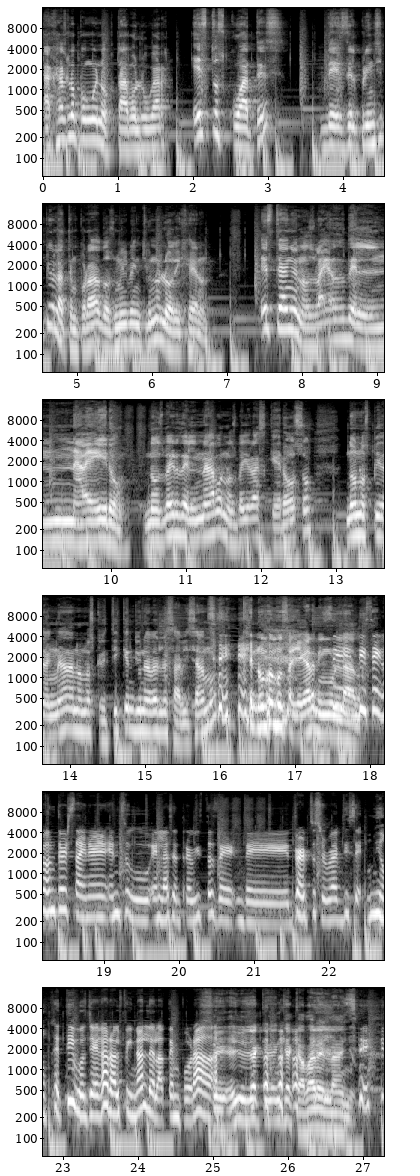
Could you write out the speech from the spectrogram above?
A Haas lo pongo en octavo lugar. Estos cuates, desde el principio de la temporada 2021, lo dijeron. Este año nos va a ir del naveiro. Nos va a ir del nabo, nos va a ir asqueroso. No nos pidan nada, no nos critiquen. De una vez les avisamos que no vamos a llegar a ningún Sí, lado. dice Gunter Steiner en, su, en las entrevistas de, de Drive to Survive, dice, mi objetivo es llegar al final de la temporada. Sí, ellos ya querían que acabara el año. Sí.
